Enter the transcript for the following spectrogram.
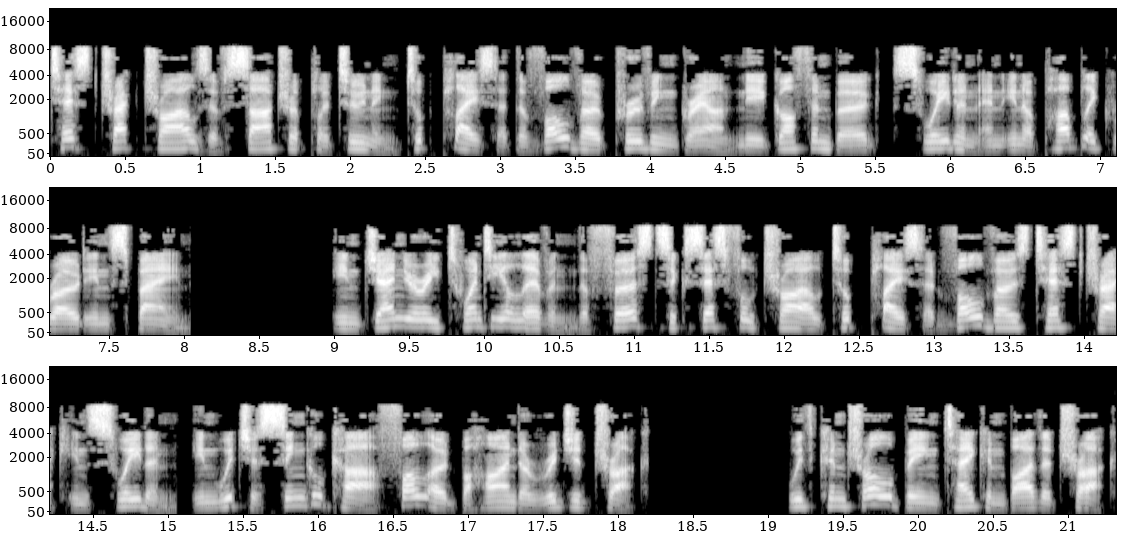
Test track trials of Sartre platooning took place at the Volvo Proving Ground near Gothenburg, Sweden and in a public road in Spain. In January 2011 the first successful trial took place at Volvo's test track in Sweden, in which a single car followed behind a rigid truck. With control being taken by the truck,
